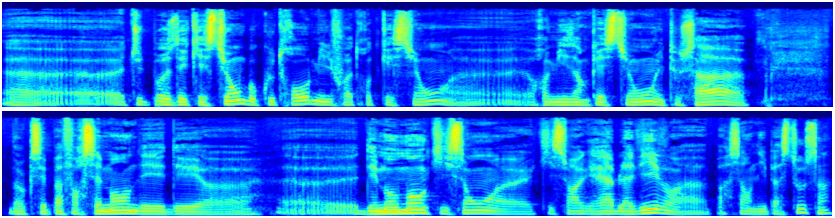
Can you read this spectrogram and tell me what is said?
tu te poses des questions, beaucoup trop, mille fois trop de questions, remise en question et tout ça. Donc c'est pas forcément des des, euh, euh, des moments qui sont euh, qui sont agréables à vivre. Par ça, on y passe tous. Hein.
